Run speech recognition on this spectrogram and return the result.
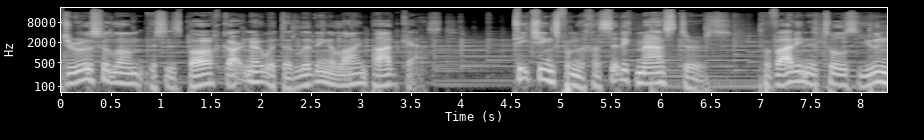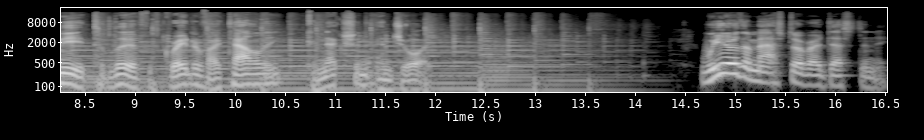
Jerusalem, this is Baruch Gartner with the Living Aligned podcast. Teachings from the Hasidic masters, providing the tools you need to live with greater vitality, connection, and joy. We are the master of our destiny.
